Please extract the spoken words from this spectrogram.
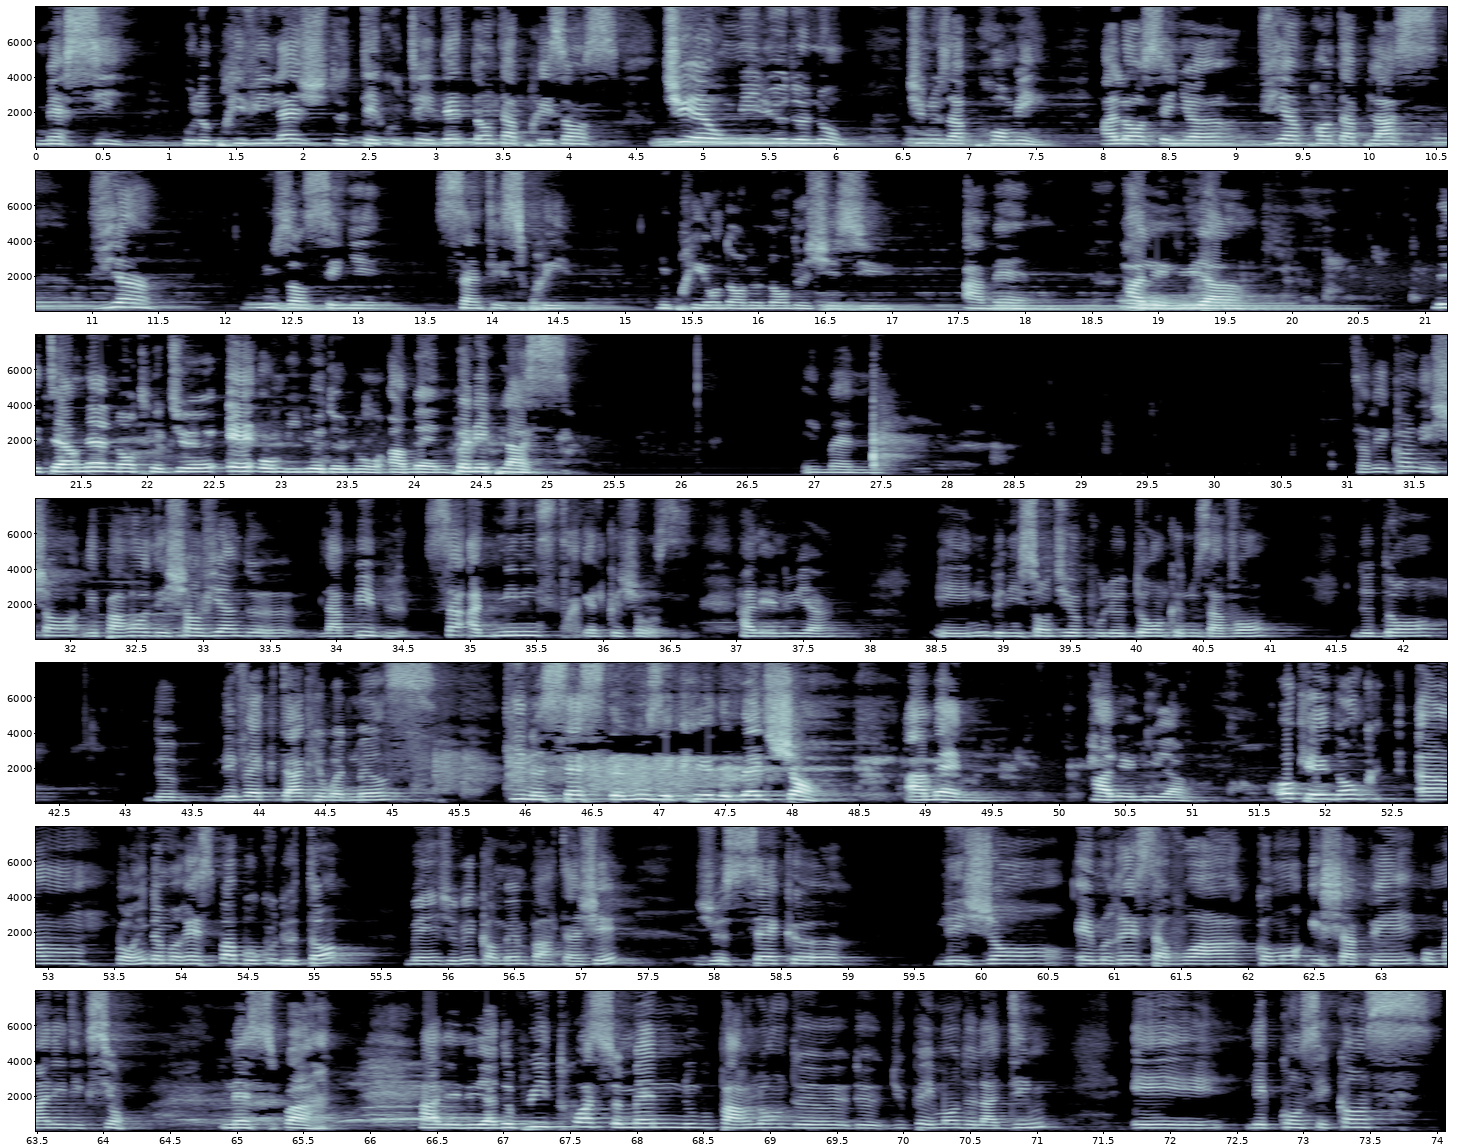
Merci pour le privilège de t'écouter, d'être dans ta présence. Tu es au milieu de nous. Tu nous as promis. Alors, Seigneur, viens prendre ta place. Viens nous enseigner, Saint-Esprit. Nous prions dans le nom de Jésus. Amen. Alléluia. L'éternel, notre Dieu, est au milieu de nous. Amen. Prenez place. Amen. Vous savez, quand les chants, les paroles des chants viennent de la Bible, ça administre quelque chose. Alléluia. Et nous bénissons Dieu pour le don que nous avons, le don de l'évêque Doug Hayward Mills, qui ne cesse de nous écrire de belles chants. Amen. Alléluia. Ok, donc, euh, bon, il ne me reste pas beaucoup de temps, mais je vais quand même partager. Je sais que les gens aimeraient savoir comment échapper aux malédictions, n'est-ce pas? Alléluia. Depuis trois semaines, nous parlons de, du paiement de la dîme et les conséquences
